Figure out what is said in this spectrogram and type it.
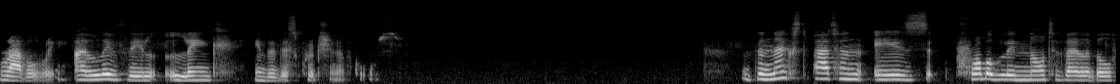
Ravelry. I'll leave the link in the description, of course. The next pattern is probably not available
